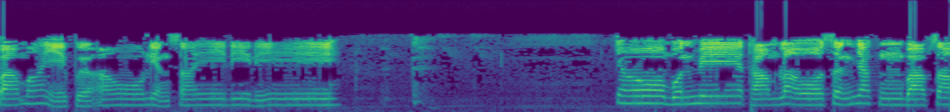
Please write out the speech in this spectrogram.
ป่าไม้เปื่อเอาเลี้ยงใสดีดี เจ้าบุญมีทำเล่าซึ่งยักบาปเศร้า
